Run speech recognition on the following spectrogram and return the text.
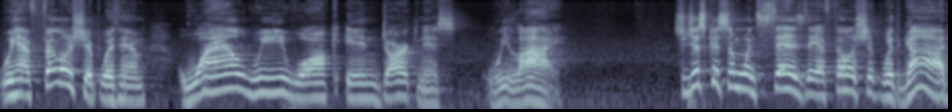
we have fellowship with him while we walk in darkness, we lie. So just because someone says they have fellowship with God,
